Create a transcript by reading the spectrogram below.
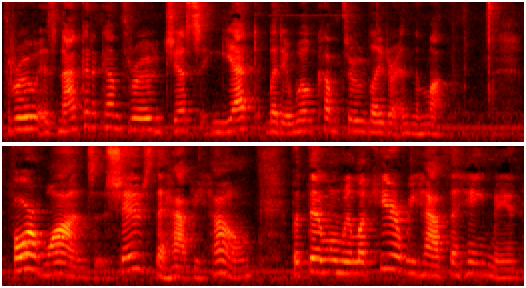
through is not going to come through just yet, but it will come through later in the month. Four Wands shows the happy home, but then when we look here, we have the Hangman.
